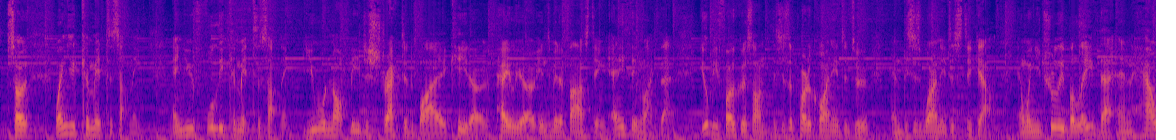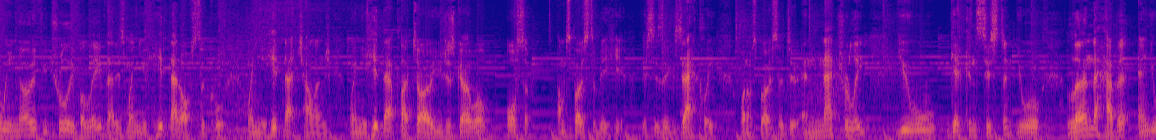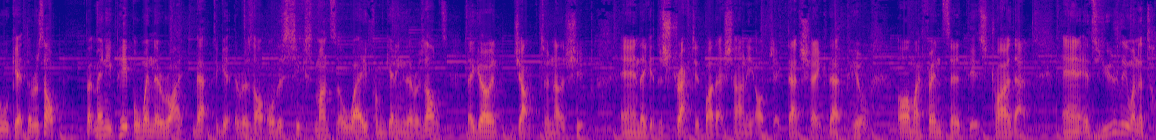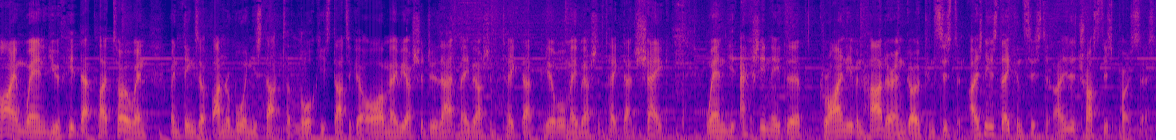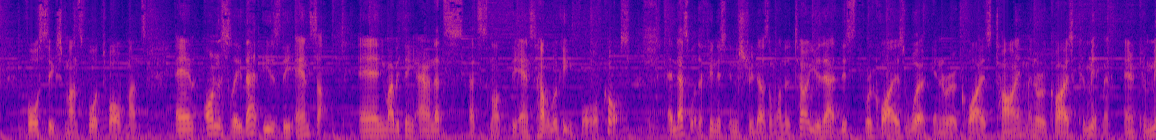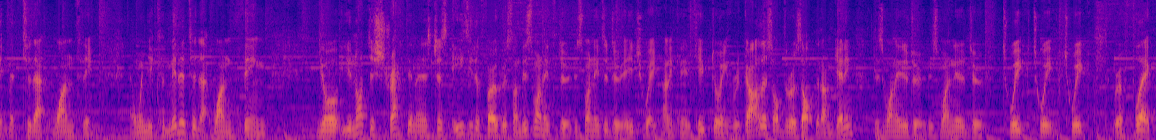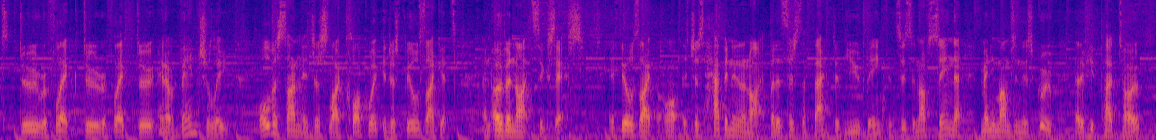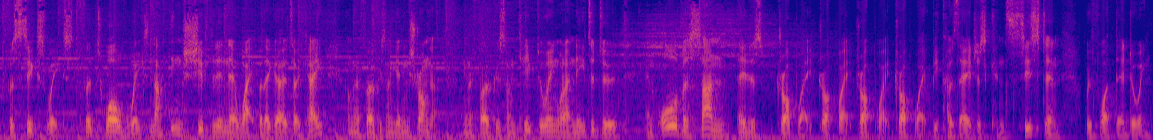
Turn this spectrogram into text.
So when you commit to something and you fully commit to something, you will not be distracted by keto, paleo, intermittent fasting, anything like that. You'll be focused on this is a protocol I need to do and this is what I need to stick out. And when you truly believe that, and how we know if you truly believe that is when you hit that obstacle, when you hit that challenge, when you hit that plateau, you just go, well, awesome. I'm supposed to be here. This is exactly what I'm supposed to do. And naturally, you will get consistent, you will learn the habit, and you will get the result. But many people, when they're right about to get the result or they're six months away from getting the results, they go and jump to another ship and they get distracted by that shiny object, that shake, that pill. Oh, my friend said this, try that. And it's usually when a time when you've hit that plateau, when, when things are vulnerable and you start to look, you start to go, oh, maybe I should do that, maybe I should take that pill, maybe I should take that shake when you actually need to grind even harder and go consistent. I just need to stay consistent. I need to trust this process for six months, for 12 months. And honestly, that is the answer. And you might be thinking, Aaron, that's that's not the answer I'm looking for, of course. And that's what the fitness industry doesn't want to tell you that this requires work and it requires time and it requires commitment and a commitment to that one thing. And when you're committed to that one thing, you're you're not distracted and it's just easy to focus on this one I need to do, this one I need to do each week. I need to keep doing regardless of the result that I'm getting. This one I need to do, this one I need to do. Tweak, tweak, tweak, reflect, do, reflect, do, reflect, do, and eventually all of a sudden it's just like clockwork. It just feels like it's an overnight success. It feels like oh, it's just happened in a night, but it's just the fact of you being consistent. I've seen that many mums in this group that have hit plateau for six weeks, for 12 weeks. Nothing shifted in their weight, but they go, it's okay. I'm to focus on getting stronger. I'm to focus on keep doing what I need to do. And all of a sudden, they just drop weight, drop weight, drop weight, drop weight because they're just consistent with what they're doing.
